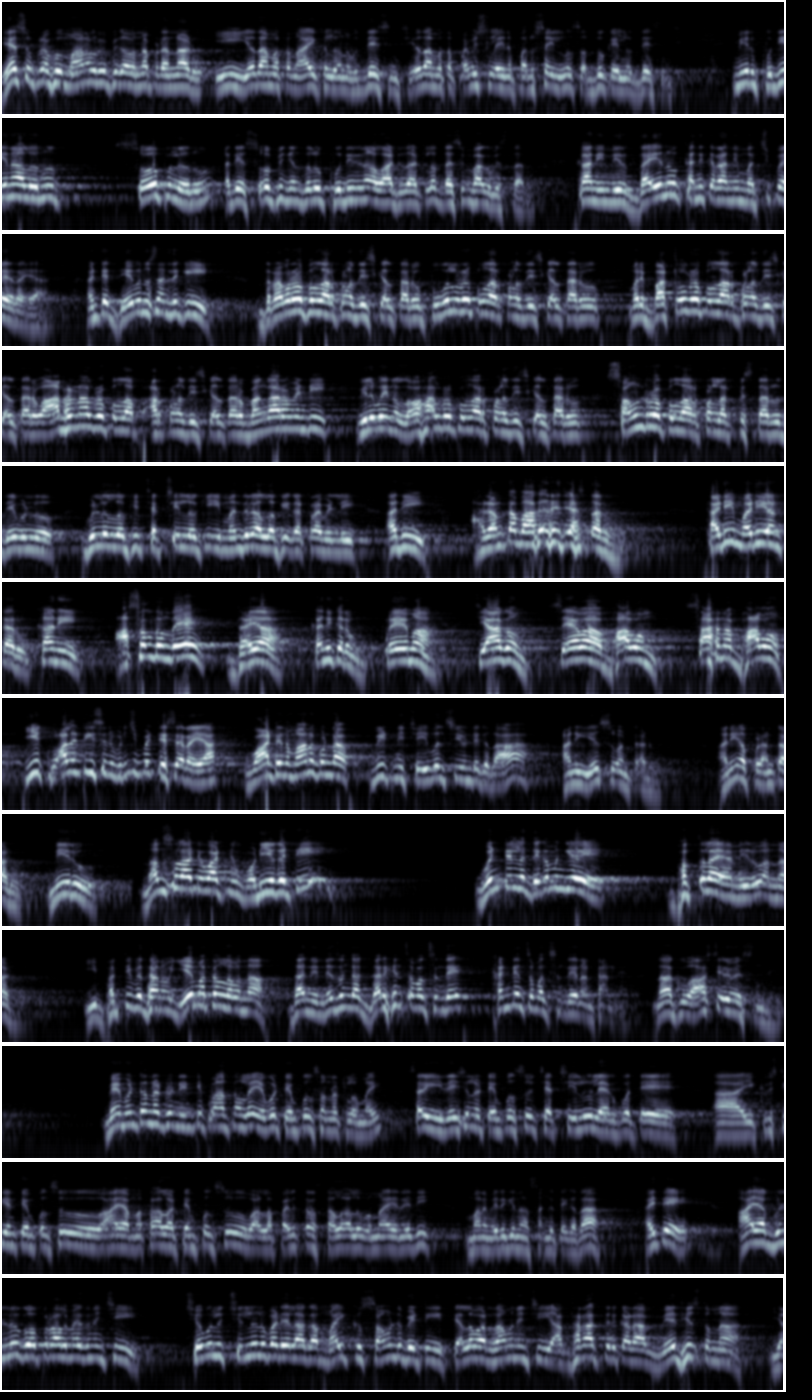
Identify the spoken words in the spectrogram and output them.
యేసు ప్రభు మానవ రూపిగా ఉన్నప్పుడు అన్నాడు ఈ యోధామత నాయకులను ఉద్దేశించి యోధామత ప్రవిష్టులైన పరుసైలను సర్దుకైలను ఉద్దేశించి మీరు పుదీనాలోను సోపులోను అదే సోపు గింజలు పుదీనా లాంటి దాటిలో దశంభాగం ఇస్తారు. కానీ మీరు దయను కనికరాన్ని మర్చిపోయారయ్యా. అంటే దేవుని సన్నిధికి ద్రవ రూపంలో అర్పణలు తీసుకెళ్తారు పువ్వుల రూపంలో అర్పణలు తీసుకెళ్తారు మరి బట్టల రూపంలో అర్పణలు తీసుకెళ్తారు ఆభరణాల రూపంలో అర్పణలు తీసుకెళ్తారు బంగారం వెండి విలువైన లోహాల రూపంలో అర్పణలు తీసుకెళ్తారు సౌండ్ రూపంలో అర్పణలు అర్పిస్తారు దేవుళ్ళు గుళ్ళల్లోకి చర్చిల్లోకి మందిరాల్లోకి గట్రా వెళ్ళి. అది అదంతా బాగానే చేస్తారు. తడి మడి అంటారు కానీ అసలుందే దయ కనికరం ప్రేమ త్యాగం సేవ భావం సహన భావం ఈ క్వాలిటీస్ని విడిచిపెట్టేశారయ్యా. వాటిని మానకుండా వీటిని చేయవలసి ఉండే కదా అని యేసు అంటాడు. అని అప్పుడు అంటాడు మీరు నలుసులాంటి వాటిని వడియగట్టి ఒంటిల్ని దిగమింగే భక్తులయ్యా మీరు అన్నాడు. ఈ భక్తి విధానం ఏ మతంలో ఉన్నా దాన్ని నిజంగా గర్హించవలసిందే ఖండించవలసిందే అని అంటాను నేను. నాకు ఆశ్చర్యం వేస్తుంది. మేముంటున్నటువంటి ఇంటి ప్రాంతంలో ఏవో టెంపుల్స్ ఉన్నట్లు ఉన్నాయి. సరే ఈ దేశంలో టెంపుల్స్ చర్చీలు లేకపోతే ఈ క్రిస్టియన్ టెంపుల్స్ ఆయా మతాల టెంపుల్స్ వాళ్ళ పవిత్ర స్థలాలు ఉన్నాయనేది మనం ఎరిగిన సంగతే కదా. అయితే ఆయా గుళ్ళు గోపురాల మీద నుంచి చెవులు చిల్లులు పడేలాగా మైక్ సౌండ్ పెట్టి తెల్లవారుజాము నుంచి అర్ధరాత్రి కాడ వేధిస్తున్నా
